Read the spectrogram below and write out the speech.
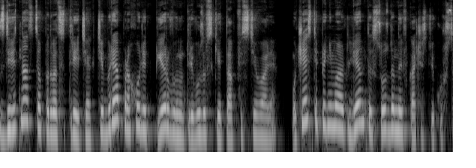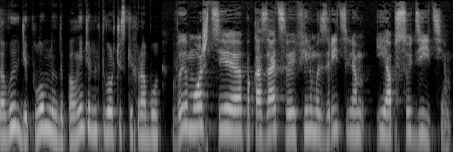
С 19 по 23 октября проходит первый внутривузовский этап фестиваля. Участие принимают ленты, созданные в качестве курсовых, дипломных, дополнительных творческих работ. Вы можете показать свои фильмы зрителям и обсудить им.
